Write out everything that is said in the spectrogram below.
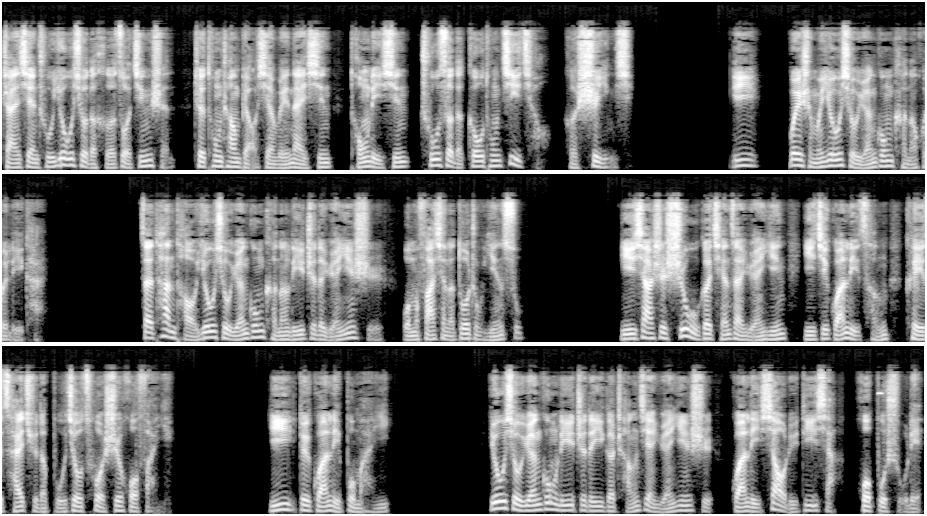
展现出优秀的合作精神，这通常表现为耐心、同理心、出色的沟通技巧和适应性。一、为什么优秀员工可能会离开？在探讨优秀员工可能离职的原因时，我们发现了多种因素。以下是十五个潜在原因以及管理层可以采取的补救措施或反应。一对管理不满意，优秀员工离职的一个常见原因是管理效率低下或不熟练。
